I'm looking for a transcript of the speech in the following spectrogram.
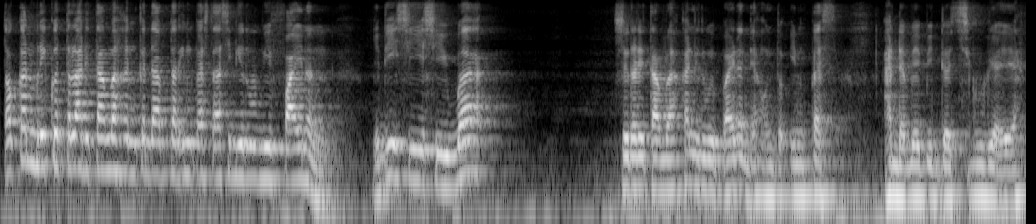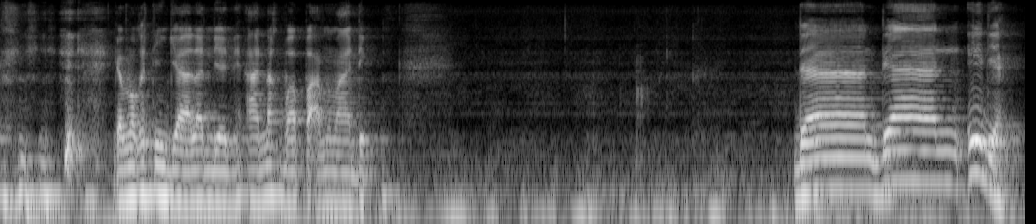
token berikut telah ditambahkan ke daftar investasi di Ruby Finance. Jadi si Shiba sudah ditambahkan di Ruby Finance ya untuk invest. Ada baby Doge juga ya. Gak mau ketinggalan dia nih. Anak bapak sama adik. Dan dan ini dia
